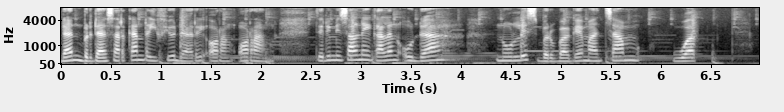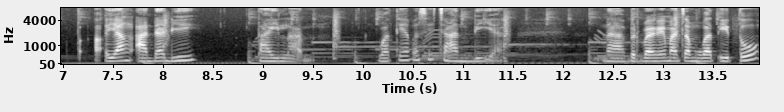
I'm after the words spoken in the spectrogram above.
dan berdasarkan review dari orang-orang. Jadi misal nih kalian udah nulis berbagai macam what yang ada di Thailand. Whatnya apa sih candi ya? Nah, berbagai macam buat itu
